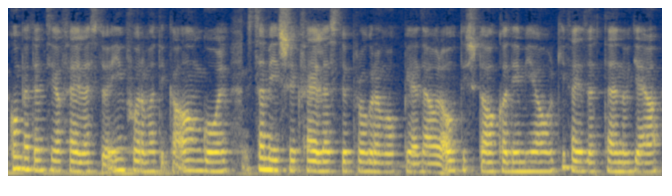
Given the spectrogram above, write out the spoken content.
kompetenciafejlesztő, informatika, angol, személyiségfejlesztő programok, például Autista Akadémia, ahol kifejezetten ugye a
